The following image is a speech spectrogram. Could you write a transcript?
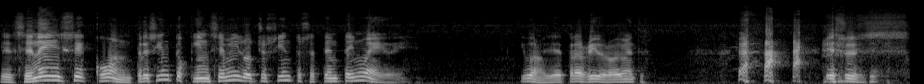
el Ceneice con 315.879. Y bueno, y detrás River, obviamente. Eso es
